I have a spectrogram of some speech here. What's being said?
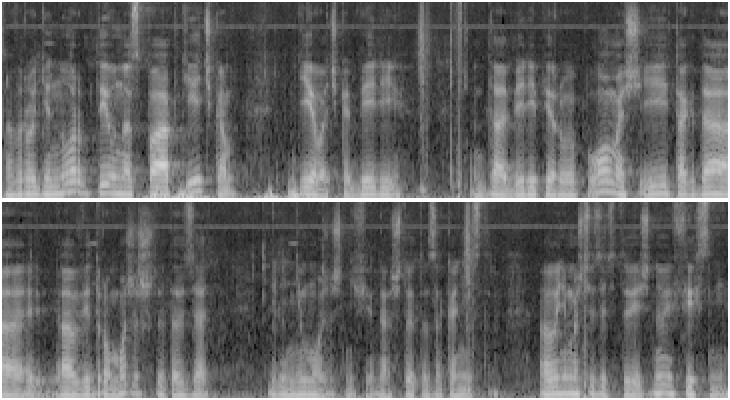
Вроде норм. Ты у нас по аптечкам. Девочка, бери. Да, бери первую помощь. И тогда... А ведро можешь что-то взять? Или не можешь нифига? Что это за канистра? А вы не можете взять эту вещь. Ну и фиг с ней.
